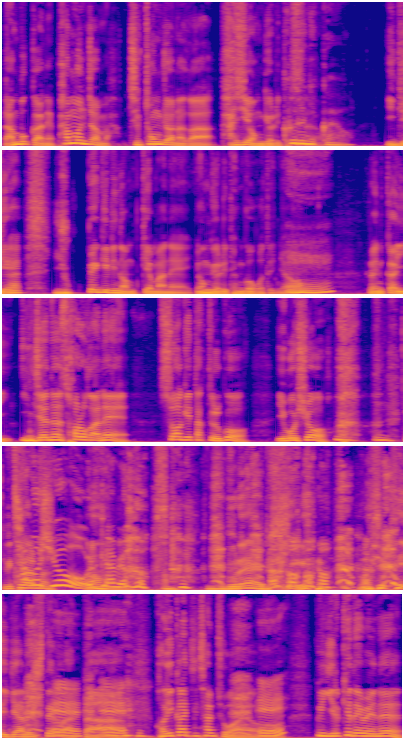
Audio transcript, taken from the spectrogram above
남북 간에 판문점 직통 전화가 다시 연결이 됐어요. 그러니까요. 이게 600일이 넘게 만에 연결이 된 거거든요. 네. 그러니까 이- 이제는 서로 간에 수화기 딱 들고 이보쇼 이렇게 참으시오. 하면, 이렇게 어, 하면 어, 누구래 이렇게 뭐 이렇게 얘기하는 시대가 예, 왔다. 예. 거기까지는 참 좋아요. 예. 그 이렇게 되면은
